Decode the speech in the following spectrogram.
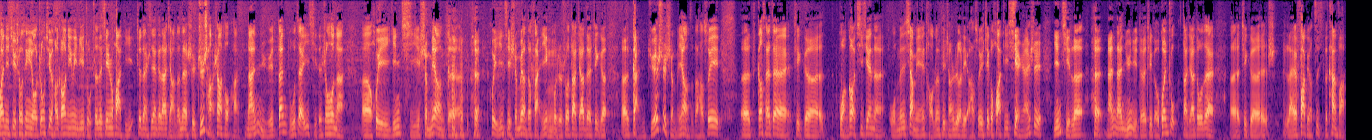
欢迎继续收听由中讯和高宁为你主持的今日话题。这段时间跟大家讲的呢是职场上头啊，男女单独在一起的时候呢，呃，会引起什么样的 会引起什么样的反应，或者说大家的这个呃感觉是什么样子的哈。所以呃，刚才在这个广告期间呢，我们下面也讨论非常热烈啊，所以这个话题显然是引起了男男女女的这个关注，大家都在。呃，这个来发表自己的看法。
